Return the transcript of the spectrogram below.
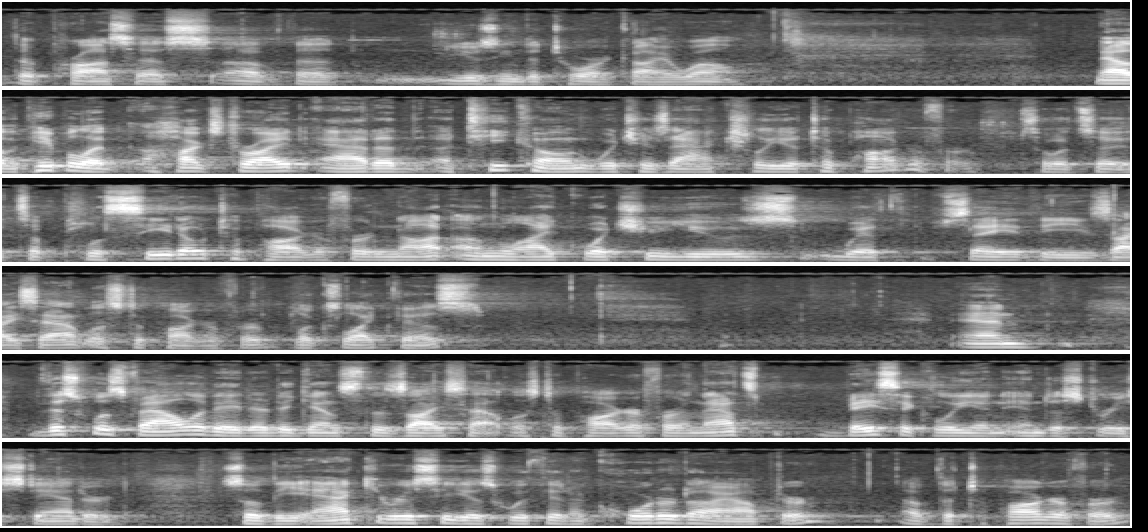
the process of the, using the toric IOL. Now, the people at Haag-Streit added a T-cone, which is actually a topographer. So it's a, it's a Placido topographer, not unlike what you use with, say, the Zeiss Atlas topographer. Looks like this. And this was validated against the Zeiss Atlas topographer, and that's basically an industry standard. So the accuracy is within a quarter diopter of the topographer,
